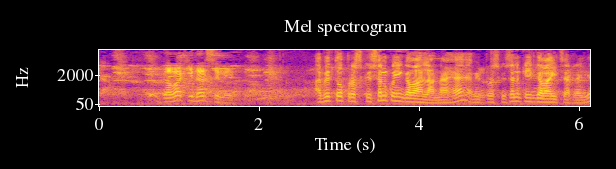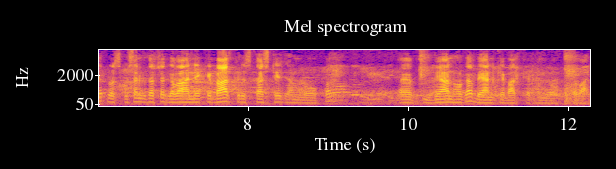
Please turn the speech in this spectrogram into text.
क्या होगा। गवाह किधर से नहीं? अभी तो प्रोसिक्यूशन को ही गवाह लाना है। अभी प्रोसिक्यूशन की ही गवाही चल रही है। प्रोसिक्यूशन की तरफ़ से गवाह आने के बाद फिर उसका स्टेज हम लोगों पर बयान होगा। बयान के बाद फिर हम लोगों को गवाह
